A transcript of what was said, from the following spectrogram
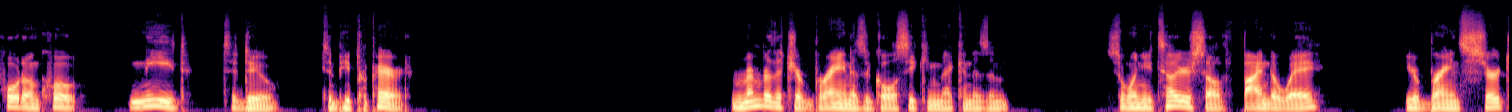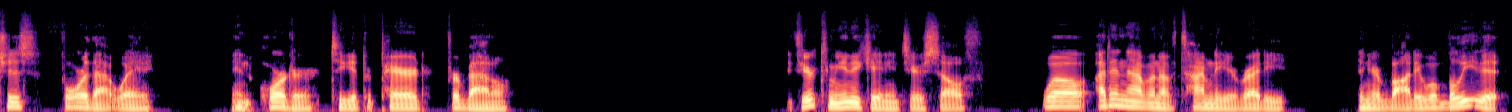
quote unquote, need to do to be prepared? Remember that your brain is a goal seeking mechanism. So when you tell yourself, find a way, your brain searches for that way in order to get prepared for battle. If you're communicating to yourself, well, I didn't have enough time to get ready, then your body will believe it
